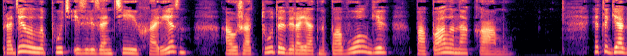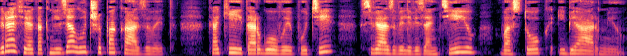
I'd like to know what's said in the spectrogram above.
проделало путь из Византии в Хорезм, а уже оттуда, вероятно, по Волге, попало на Каму. Эта география как нельзя лучше показывает, какие торговые пути связывали Византию, Восток и Биармию.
